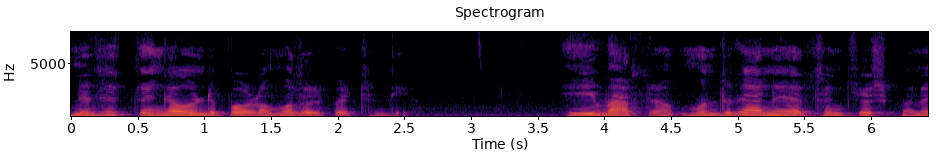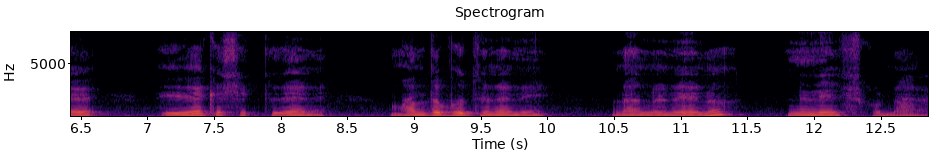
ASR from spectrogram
నిర్దిష్టంగా ఉండిపోవడం మొదలుపెట్టింది. ఈ మాత్రం ముందుగానే అర్థం చేసుకునే వివేక శక్తి లేని మందబుద్ధినని నన్ను నేను నిర్ణయించుకున్నాను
